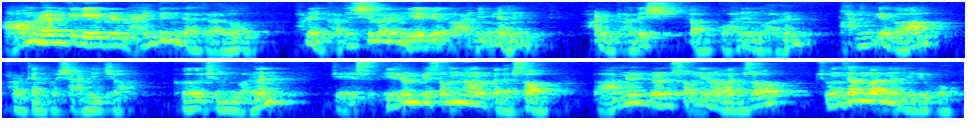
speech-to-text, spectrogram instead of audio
아무리 하나님께 예배를 많이 드린다 하더라도 하나님 받으실 만한 예배가 아니면 하나님 받으시지도 않고 하나님과는 관계가 바로 된 것이 아니죠. 그 증거는 예수 이름비 성령을 받아서 마음의 그런 성령을 받아서 중상받는 일이고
